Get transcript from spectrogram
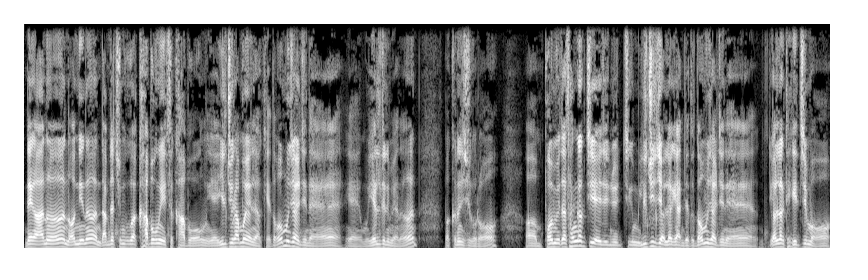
내가 아는 언니는 남자친구가 가봉에 있어, 가봉. 예, 일주일에 한 번 연락해. 너무 잘 지내. 예, 뭐 예를 들면은, 뭐 그런 식으로. 어, 범위다 삼각지에 지금 일주일 연락이 안 돼도 너무 잘 지내. 연락 되겠지 뭐.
